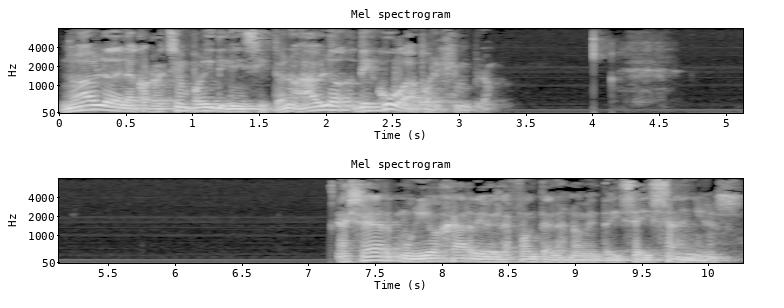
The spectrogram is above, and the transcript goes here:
No hablo de la corrección política, insisto, no, hablo de Cuba, por ejemplo. Ayer murió Harry Belafonte a los 96 años.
